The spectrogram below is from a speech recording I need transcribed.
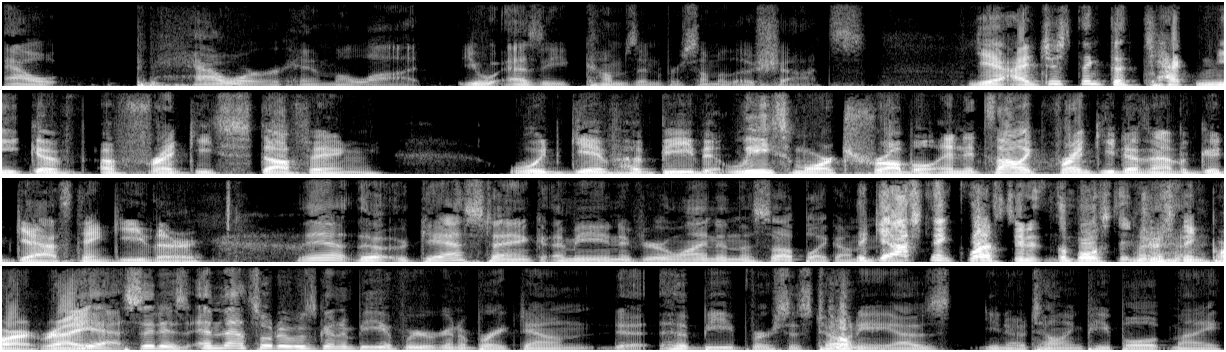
outpower him a lot. You as he comes in for some of those shots. Yeah, I just think the technique of, of Frankie stuffing would give Habib at least more trouble. And it's not like Frankie doesn't have a good gas tank either. Yeah, the gas tank. I mean, if you're lining this up like on the gas tank question is the most interesting part, right? Yes, it is, and that's what it was going to be if we were going to break down uh, Khabib versus Tony. I was, you know, telling people at my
